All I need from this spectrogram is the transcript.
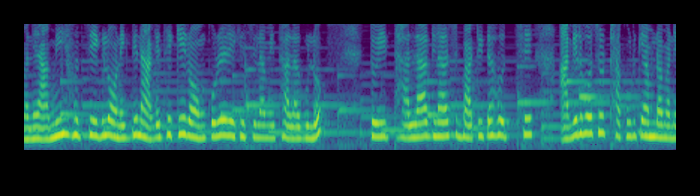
মানে আমি হচ্ছে এগুলো অনেক দিন আগে থেকেই রং করে রেখেছিলাম এই থালাগুলো। তো এই থালা, গ্লাস, বাটিটা হচ্ছে আগের বছর ঠাকুরকে আমরা মানে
